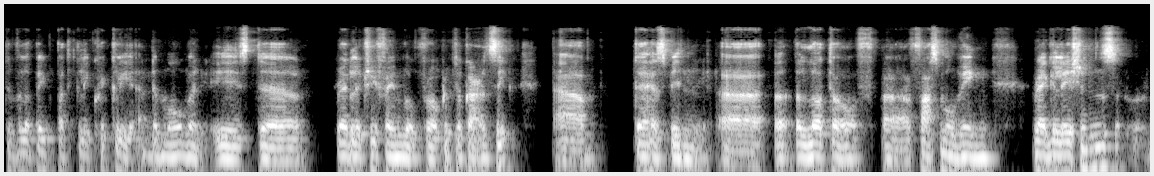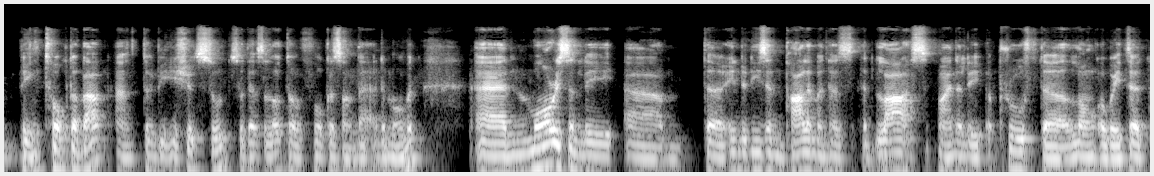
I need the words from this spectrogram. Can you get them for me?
developing particularly quickly at the moment is the regulatory framework for cryptocurrency. Um, there has been uh, a, a, lot of uh, fast-moving regulations being talked about and to be issued soon. So there's a lot of focus on that at the moment. And more recently, um, the Indonesian parliament has at last finally approved the long-awaited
